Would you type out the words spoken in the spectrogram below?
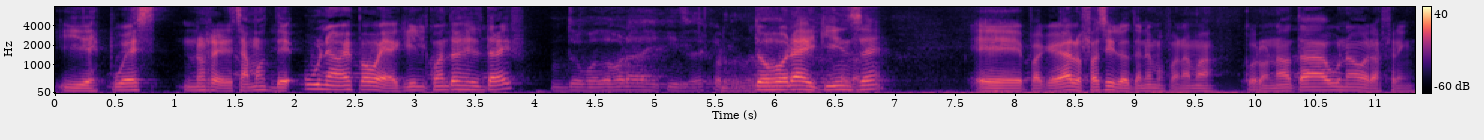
y después nos regresamos de una vez para Guayaquil. ¿Cuánto es el drive? Como dos horas y quince, es corto. ¿no? Dos horas y quince. Eh, para que vea lo fácil lo tenemos Panamá. Coronado está a una hora, Fren.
